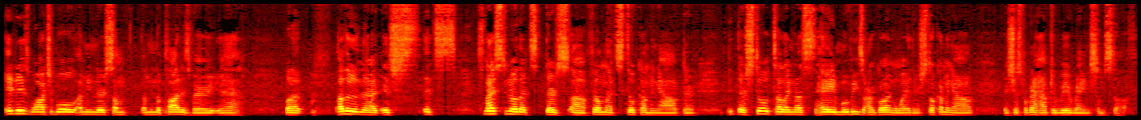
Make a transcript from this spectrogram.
it is watchable. I mean, there's some. I mean, the plot is very yeah, but other than that, it's it's it's nice to know that there's a film that's still coming out. They're they're still telling us, hey, movies aren't going away. They're still coming out. It's just we're gonna have to rearrange some stuff.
